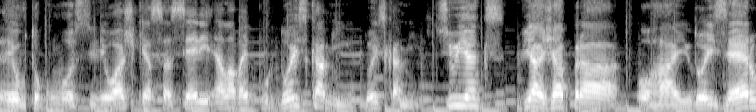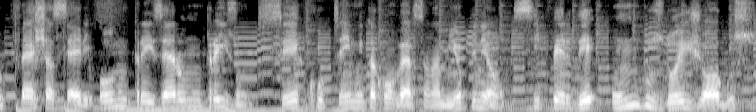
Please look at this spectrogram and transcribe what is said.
Eu tô com você. Eu acho que essa série ela vai por dois caminhos, dois caminhos. Se o Yankees viajar pra Ohio 2-0, fecha a série ou num 3-0 ou num 3-1. Seco, sem muita conversa, na minha opinião. Se perder um dos dois jogos,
